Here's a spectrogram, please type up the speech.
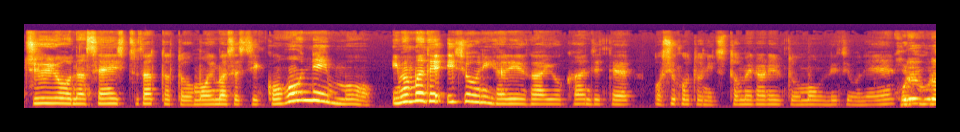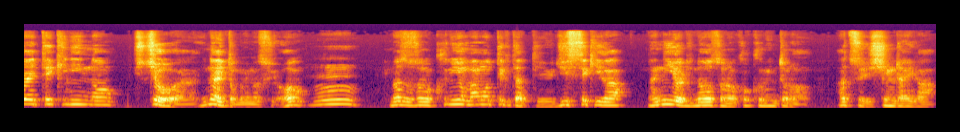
重要な選出だったと思いますし、ご本人も今まで以上にやりがいを感じてお仕事に勤められると思うんですよね。これぐらい適任の市長はいないと思いますよ。うん。まずその国を守ってきたっていう実績が何よりのその国民との熱い信頼が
